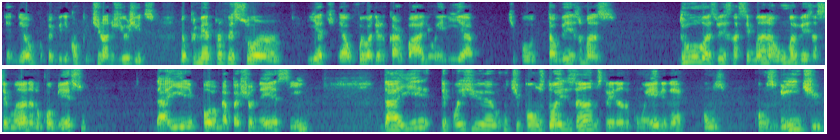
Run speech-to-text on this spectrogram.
entendeu? Eu preferi continuar no jiu-jitsu. Meu primeiro professor ia, é, foi o Adriano Carvalho, ele ia, tipo, talvez umas duas vezes na semana, uma vez na semana no começo. Daí, pô, eu me apaixonei assim. Daí, depois de, tipo, uns dois anos treinando com ele, né? com uns, com uns 20,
